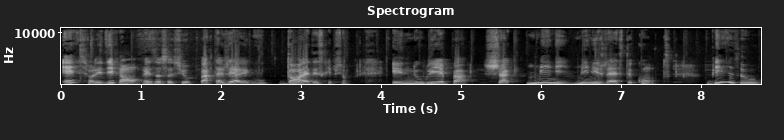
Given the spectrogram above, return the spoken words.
et sur les différents réseaux sociaux partagés avec vous dans la description. Et n'oubliez pas, chaque mini mini geste compte. Bisous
